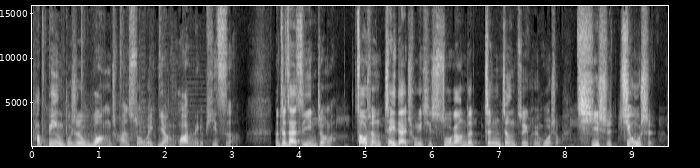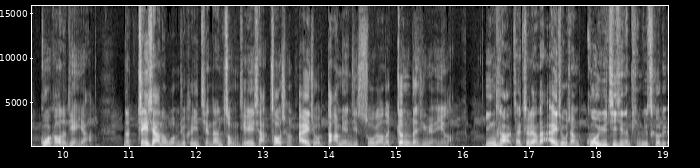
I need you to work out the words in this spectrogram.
它并不是网传所谓氧化的那个批次啊。那这再次印证了，造成这代处理器缩缸的真正罪魁祸首，其实就是过高的电压。那这下呢，我们就可以简单总结一下造成 i9 大面积缩缸的根本性原因了。英特尔在这两代 i9 上过于激进的频率策略，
